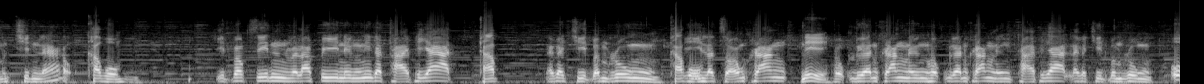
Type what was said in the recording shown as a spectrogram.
มันชินแล้ว ครับผม ฉีดวัคซีนเวลาปีหนึ่งนี่ก็ถ่ายพยาธิครับ แล้วก็ฉีดบำรุงครับผมปีละสองครั้งนี่หกเดือนครั้งหนึ่งหกเดือนครั้งหนึ่งถ่ายพยาธิแล้วก็ฉีดบำรุง โอ้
